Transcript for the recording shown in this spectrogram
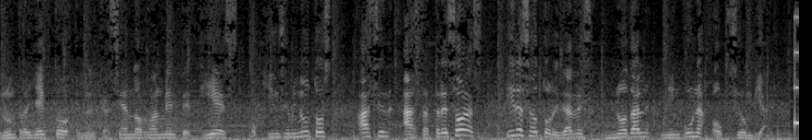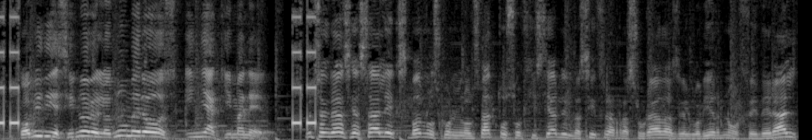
En un trayecto en el que hacían normalmente 10 o 15 minutos, hacen hasta 3 horas y las autoridades no dan ninguna opción vial. COVID-19, los números, Iñaki Manero. Muchas gracias Alex. Vamos con los datos oficiales, las cifras rasuradas del gobierno federal.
